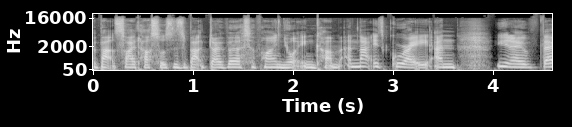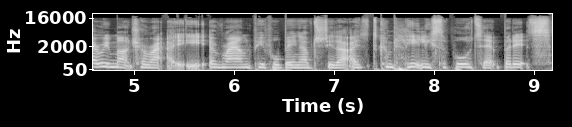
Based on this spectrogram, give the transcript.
about side hustles is about diversifying your income and that is great. And you know very much around, around people being able to do that i completely support it but it's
